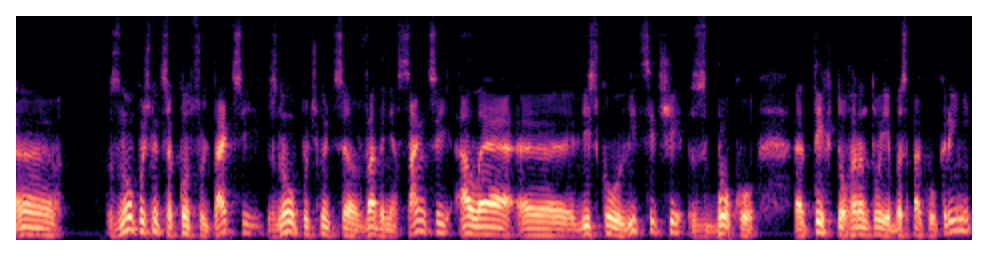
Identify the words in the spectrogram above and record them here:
е, знову почнуться консультації, знову почнуться введення санкцій, але е, військової відсічі з боку е, тих, хто гарантує безпеку Україні,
